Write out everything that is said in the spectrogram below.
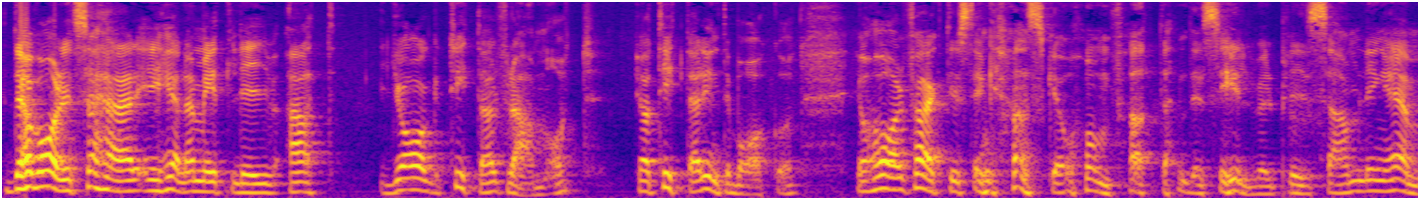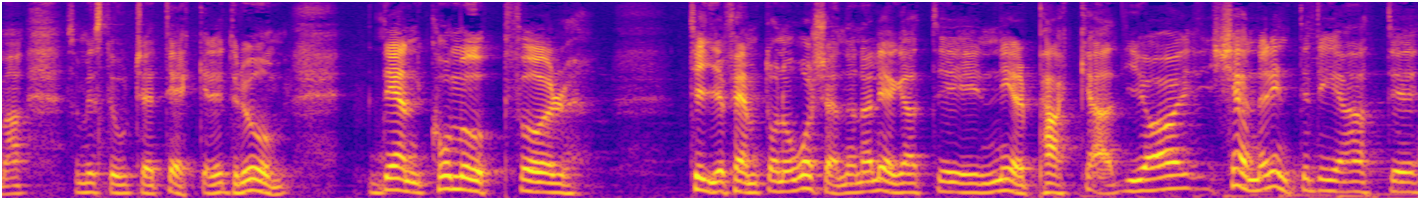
det har varit så här i hela mitt liv att jag tittar framåt. Jag tittar inte bakåt. Jag har faktiskt en ganska omfattande silverprissamling hemma som i stort sett täcker ett rum. Den kom upp för 10-15 år sedan. Den har legat nerpackad. Jag känner inte det att eh,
